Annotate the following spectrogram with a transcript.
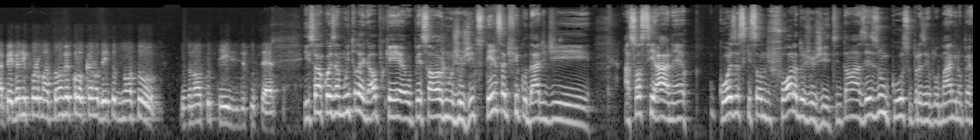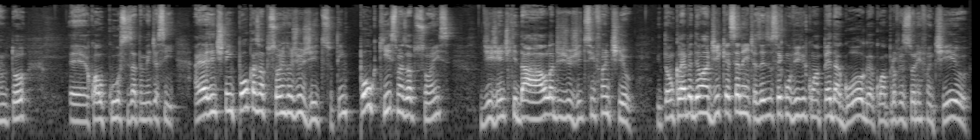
vai pegando informação e vai colocando dentro do nosso, do nosso case de sucesso. Isso é uma coisa muito legal, porque o pessoal no jiu-jitsu tem essa dificuldade de associar, né? Coisas que são de fora do jiu-jitsu. Então, às vezes, um curso, por exemplo, o Magno perguntou é, qual curso exatamente assim. Aí a gente tem poucas opções no jiu-jitsu, tem pouquíssimas opções de gente que dá aula de jiu-jitsu infantil. Então o Kleber deu uma dica excelente. Às vezes você convive com a pedagoga, com a professora infantil,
